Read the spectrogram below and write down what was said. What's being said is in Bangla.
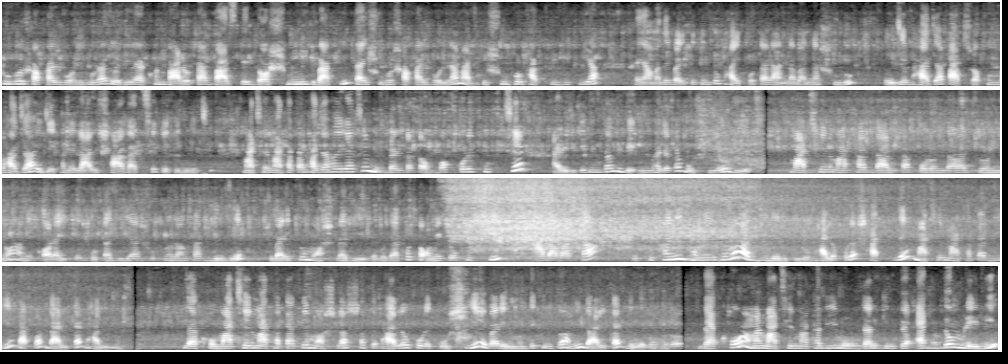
শুভ সকাল বন্ধুরা। যদিও এখন বারোটা বাজতে দশ মিনিট বাকি, তাই শুভ সকাল বললাম। আজকে শুভ ভাতৃদ্বিতীয়া তাই আমাদের বাড়িতে কিন্তু ভাইফোঁটা রান্না বান্না শুরু। এই যে ভাজা, পাঁচ রকম ভাজা, এই যে এখানে লাল শাক আছে, কেটে নিয়েছি। মাছের মাথাটা ভাজা হয়ে গেছে, মুগ ডালটা টকবক করে ফুটছে, আর এদিকে কিন্তু আমি বেগুন ভাজাটা বসিয়েও দিয়েছি। মাছের মাথার ডালটা ফোড়ন দেওয়ার জন্য আমি কড়াইতে গোটা জিরে আর শুকনো লঙ্কা ভেজে এবার একটু মশলা দিয়ে দেবো। দেখো টমেটো কুচি, আদা বাটা, একটুখানি ধনের গুঁড়ো আর জিরের গুঁড়ো। ভালো করে সাতলে মাছের মাথাটা দিয়ে তারপর ডালটা ঢালবো। দেখো মাছের মাথাটাকে মশলার সাথে ভালো করে কষিয়ে এবার এর মধ্যে কিন্তু আমি ডালটা ঢেলে দেবো। দেখো আমার মাছের মাথা দিয়ে মুগ ডাল কিন্তু একদম রেডি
